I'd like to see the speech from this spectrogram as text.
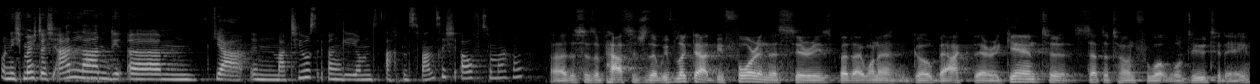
Und ich möchte euch einladen, die, ähm, ja, in Matthäus Evangelium 28 aufzumachen. Uh, this is a passage that we've looked at before in this series, but I want to go back there again to set the tone for what we'll do today.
